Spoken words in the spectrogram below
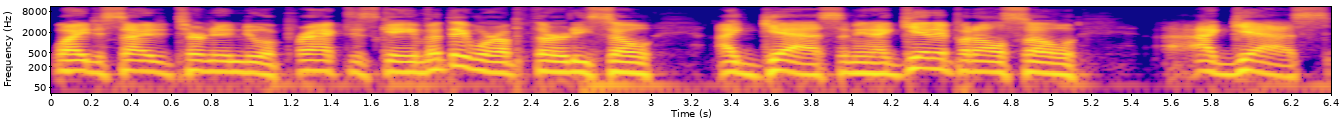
why he decided to turn it into a practice game, but they were up 30, so I guess. I mean, I get it, but also I guess.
